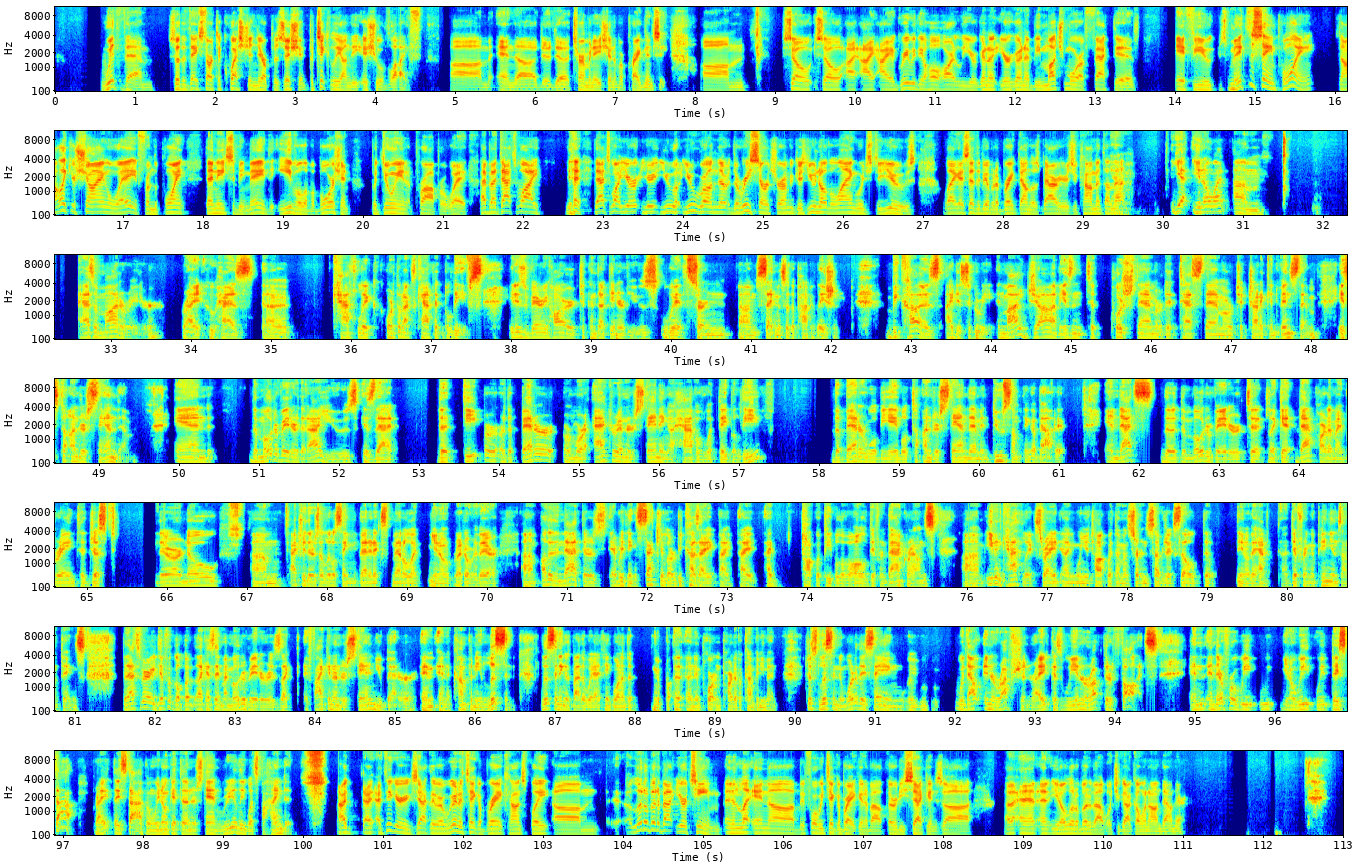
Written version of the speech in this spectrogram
with them so that they start to question their position particularly on the issue of life um, and uh, the, the, termination of a pregnancy. Um, so so I, I i agree with you wholeheartedly you're gonna you're gonna be much more effective if you make the same point it's not like you're shying away from the point that needs to be made, the evil of abortion, but doing it a proper way. I bet that's why yeah, that's why you're you you you run the, the research room because you know the language to use. Like I said, to be able to break down those barriers. You comment on yeah. that? Yeah, you know what? Um, as a moderator, right, who has uh, Catholic, Orthodox Catholic beliefs, it is very hard to conduct interviews with certain um, segments of the population because I disagree. And my job isn't to push them or to test them or to try to convince them, it's to understand them. And the motivator that I use is that the deeper or the better or more accurate understanding I have of what they believe, the better we'll be able to understand them and do something about it. And that's the the motivator to like get that part of my brain to just there are no, um, actually, there's a little St. Benedict's medal, like, you know, right over there. Um, other than that, there's everything secular because I, I, I, I talk with people of all different backgrounds, um, even Catholics, right? And when you talk with them on certain subjects, they'll, they'll you know they have uh, differing opinions on things but that's very difficult but like i said my motivator is like if i can understand you better and, and accompany and listen. Listening is by the way i think one of the you know, an important part of accompaniment. Just listen to what are they saying without interruption right? Because we interrupt their thoughts and and therefore we, we you know we, we they stop right? They stop and we don't get to understand really what's behind it. I i think you're exactly right. We're going to take a break hans um a little bit about your team and and uh before we take a break in about 30 seconds uh, and, and you know a little bit about what you got going on down there.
